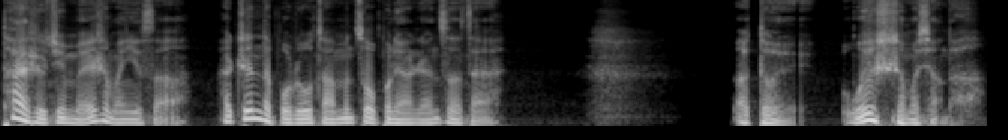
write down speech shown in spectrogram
太史君没什么意思啊，还真的不如咱们做不良人自在。啊，对我也是这么想的。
